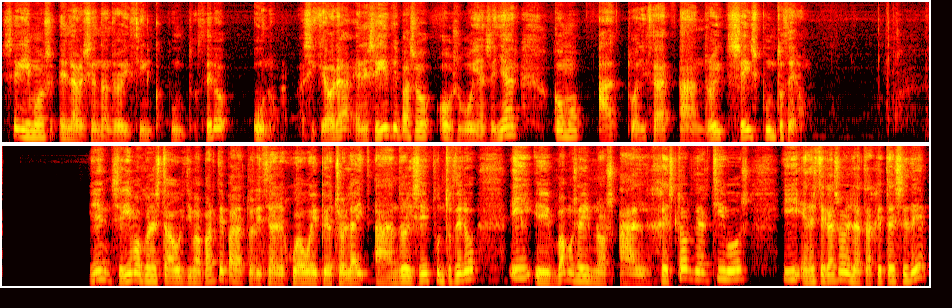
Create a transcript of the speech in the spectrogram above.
seguimos en la versión de Android 5.01 así que ahora en el siguiente paso os voy a enseñar cómo actualizar a Android 6.0 Bien, seguimos con esta última parte para actualizar el Huawei P8 Lite a Android 6.0 y eh, vamos a irnos al gestor de archivos y en este caso en la tarjeta SD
